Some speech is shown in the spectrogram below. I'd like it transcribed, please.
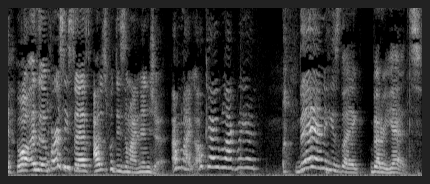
well at first he says I'll just put these in my ninja I'm like okay black man Then he's like, better yet,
